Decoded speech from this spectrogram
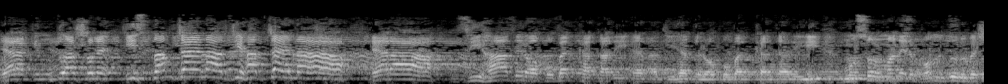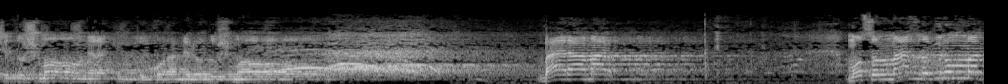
এরা কিন্তু আসলে ইসলাম চায় না, জিহাদ চায় না। এরা জিহাদের অপব্যাখ্যাকারী, এরা জিহাদের অপব্যাখ্যাকারী। মুসলমানের বন্ধুর বেশি দুশ্মন, এরা কিন্তু কোরআনেরও দুশ্মন। আমার মুসলমান নবীর উম্মত।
